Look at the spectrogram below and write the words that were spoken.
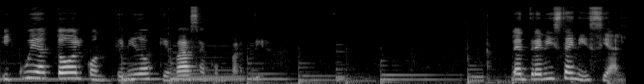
y cuida todo el contenido que vas a compartir. La entrevista inicial.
